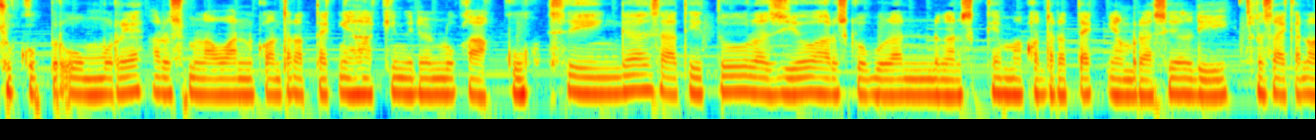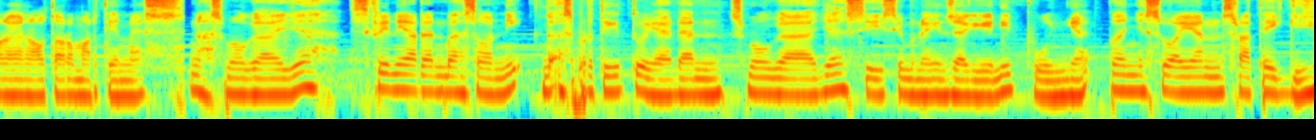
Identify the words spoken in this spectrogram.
cukup berumur ya harus melawan counter attack-nya Hakimi dan Lukaku. Sehingga saat itu Lazio harus kebobolan dengan skema counter attack yang berhasil diselesaikan oleh Lautaro Martinez. Nah semoga aja Skriniar dan Bastoni nggak seperti itu ya dan semoga aja si Simone Inzaghi ini punya penyesuaian strategi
